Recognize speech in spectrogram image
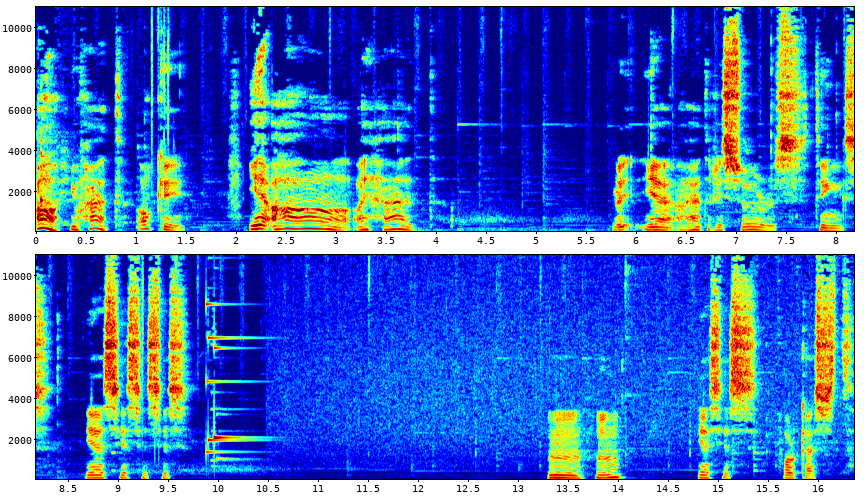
Ah, you had. Okay. Yeah. Ah, I had. Yeah, I had reserves things. Yes, yes, yes, yes. Mm-hmm. Yes, yes. Forecast.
